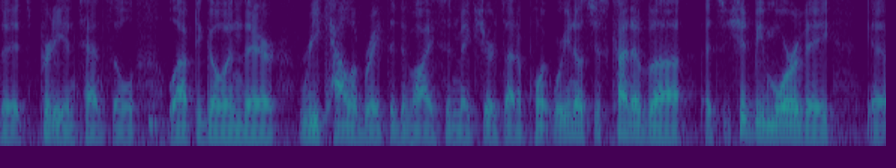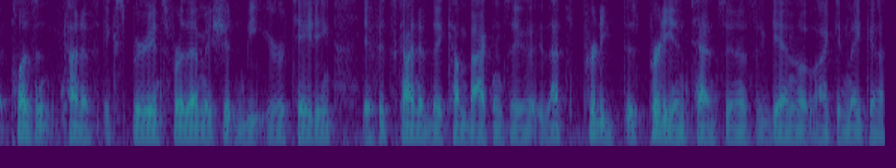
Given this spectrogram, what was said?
it's pretty intense. So we'll, we'll have to go in there, recalibrate the device and make sure it's at a point where, you know, it's just kind of, uh, it should be more of a, uh, pleasant kind of experience for them. It shouldn't be irritating. If it's kind of they come back and say that's pretty it's pretty intense, and it's again I can make a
